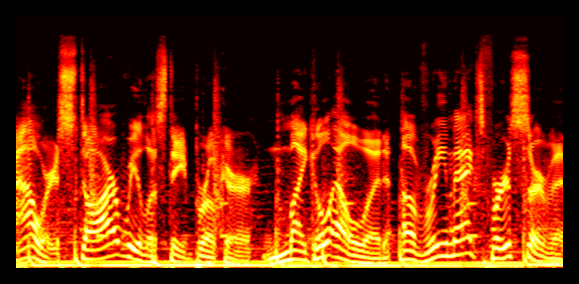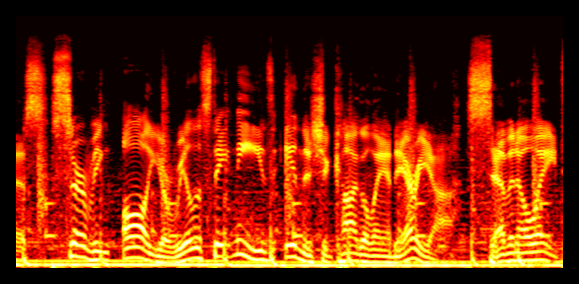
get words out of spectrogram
our star real estate broker, Michael Elwood of REMAX First Service, serving all your real estate needs in the Chicagoland area. 708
